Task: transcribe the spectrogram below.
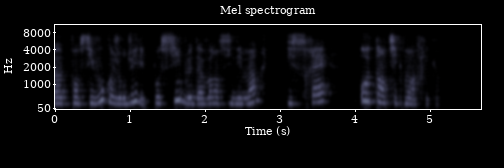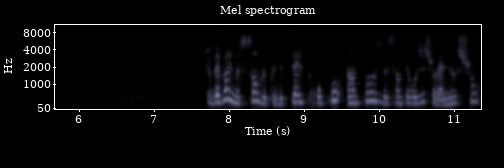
Euh, pensez-vous qu'aujourd'hui, il est possible d'avoir un cinéma mmh qui serait authentiquement africain? Tout d'abord, il me semble que de tels propos imposent de s'interroger sur la notion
